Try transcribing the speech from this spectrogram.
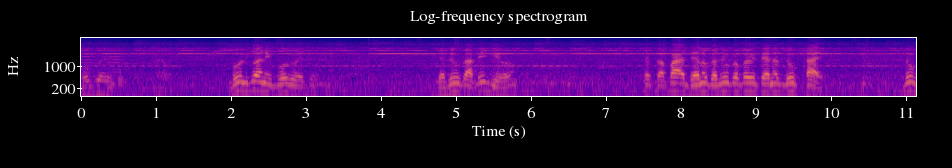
ભોગવે. ભૂલ. કોની? ભોગવે છે. ગજુ કાપી ગયો. તો કપા જેનું ગજુ કપાયું તેને દુઃખ થાય. દુઃખ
